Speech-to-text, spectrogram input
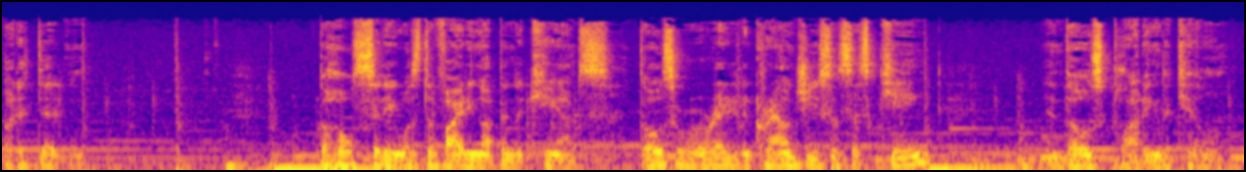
but it didn't. The whole city was dividing up into camps those who were ready to crown Jesus as king and those plotting to kill him.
